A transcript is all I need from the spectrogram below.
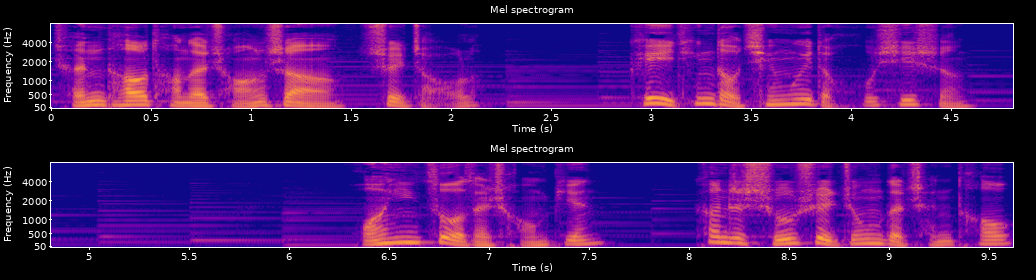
陈涛躺在床上睡着了，可以听到轻微的呼吸声。黄英坐在床边，看着熟睡中的陈涛，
